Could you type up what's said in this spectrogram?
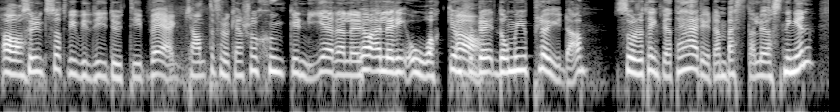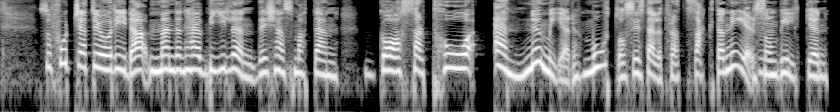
Ja, Så det är inte så att vi vill rida ut i vägkanten för då kanske de sjunker ner eller... ja eller i åken Ja. för de är ju plöjda. Så då tänkte vi att det här är den bästa lösningen. Så fortsätter jag att rida men den här bilen det känns som att den gasar på ännu mer mot oss istället för att sakta ner som Mm. vilken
